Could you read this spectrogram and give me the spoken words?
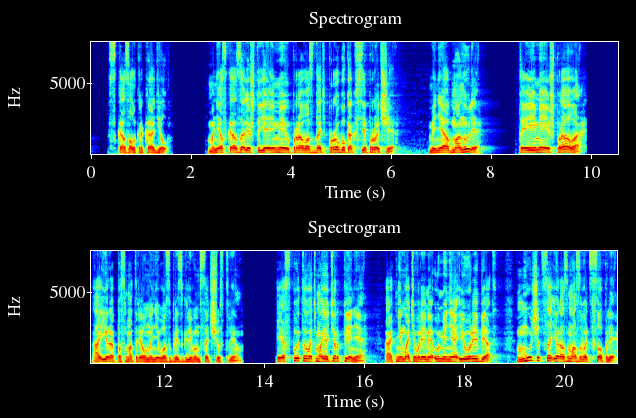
— сказал крокодил. «Мне сказали, что я имею право сдать пробу, как все прочие. Меня обманули? Ты имеешь право?» Аира посмотрел на него с брезгливым сочувствием. «Испытывать мое терпение, отнимать время у меня и у ребят, мучиться и размазывать сопли.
